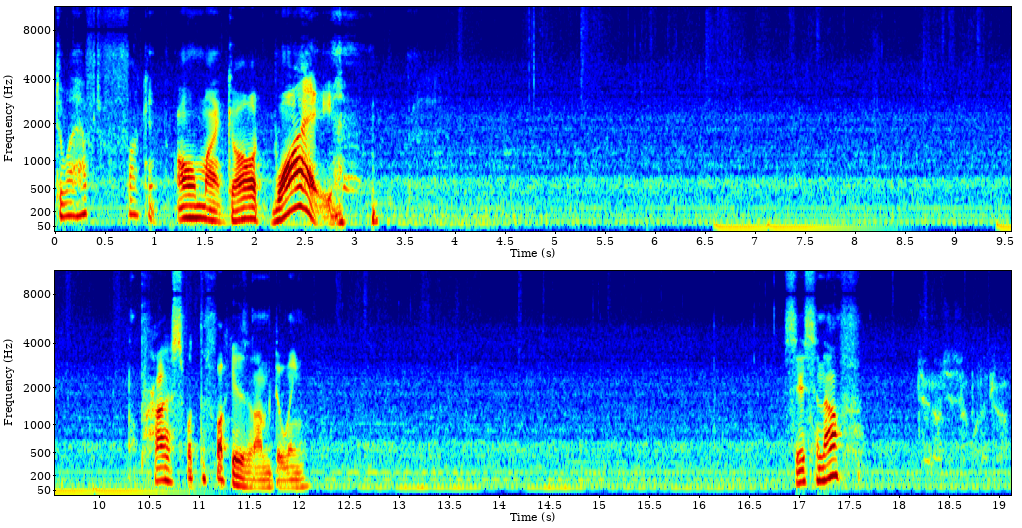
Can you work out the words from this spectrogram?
Do I have to fucking. Oh my god, why? Price, what the fuck is it I'm doing? Is this enough? Two notches for bullet drop.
